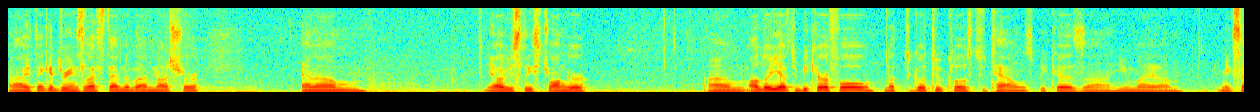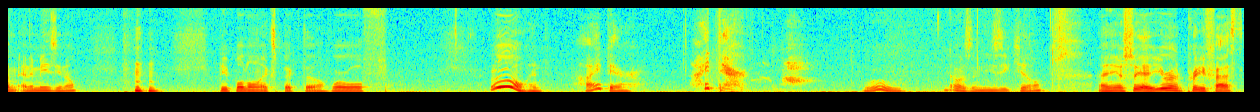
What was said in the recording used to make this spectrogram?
Uh, I think it drains less stamina, but I'm not sure. And um, you're obviously stronger. Um, although you have to be careful not to go too close to towns because uh, you might um, make some enemies, you know. People don't expect a werewolf. Ooh, and hi there. Hi there. Ooh, that was an easy kill. And yeah, so yeah, you run pretty fast.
